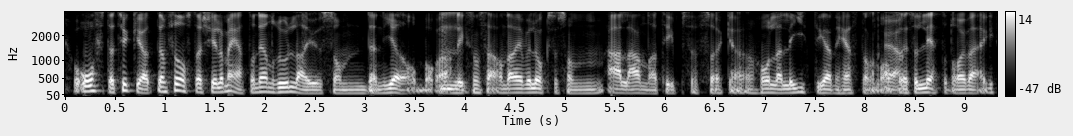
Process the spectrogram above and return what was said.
Och ofta tycker jag att den första kilometern den rullar ju som den gör bara. Mm. Liksom så här, där är väl också som alla andra tips att försöka hålla lite grann i hästarna bara Ja. för det är så lätt att dra iväg.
